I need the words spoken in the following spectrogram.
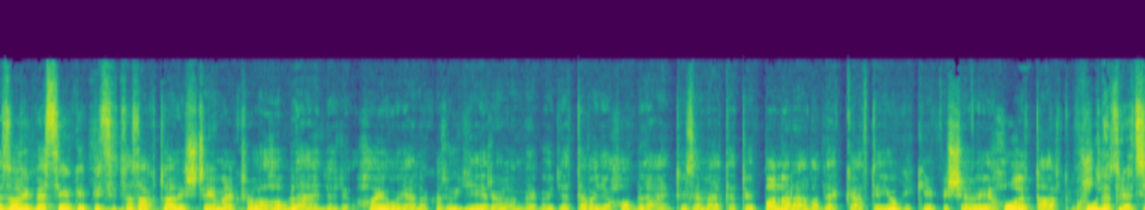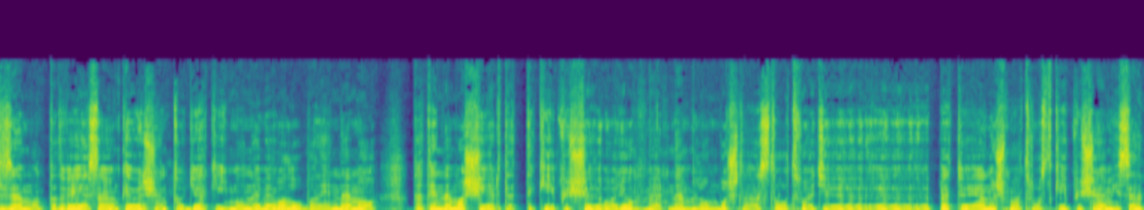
Zoli, beszéljünk egy picit az aktuális témákról, a hablány hajójának az ügyéről, amelyben ugye te vagy a hablányt üzemeltető Panoráma Deck Kft. jogi képviselője. Hol tart most? Hú, de precízen mondtad, végül ezt nagyon kevesen tudják így mondani, mert valóban én nem a, tehát én nem a sértetti képviselő vagyok, mert nem Lombos Lászlót vagy Pető János Matrózt képviselem, hiszen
